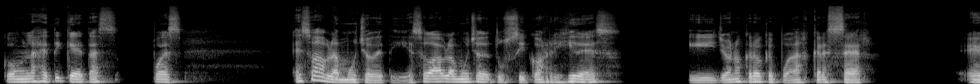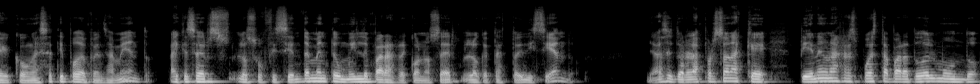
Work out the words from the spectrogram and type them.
con las etiquetas, pues eso habla mucho de ti, eso habla mucho de tu psicorrigidez y yo no creo que puedas crecer eh, con ese tipo de pensamiento. Hay que ser lo suficientemente humilde para reconocer lo que te estoy diciendo. Ya, si tú eres las personas que tienen una respuesta para todo el mundo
